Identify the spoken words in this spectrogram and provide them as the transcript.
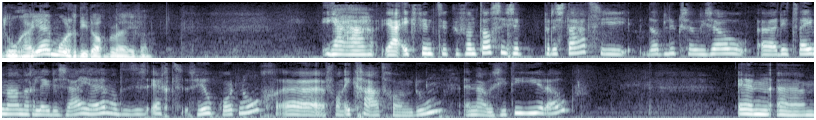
Hoe, ga jij morgen die dag beleven? Ja, ja, ik vind het natuurlijk een fantastische prestatie dat Luc sowieso eh, dit twee maanden geleden zei. Hè, want het is echt heel kort nog. eh, van ik ga het gewoon doen. En nou zit hij hier ook. En ehm,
